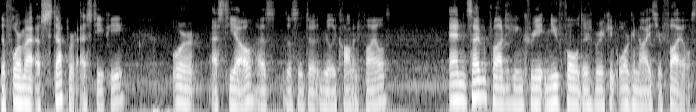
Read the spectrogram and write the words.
the format of STEP or STP or STL as those are the really common files. And inside of a project you can create new folders where you can organize your files.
